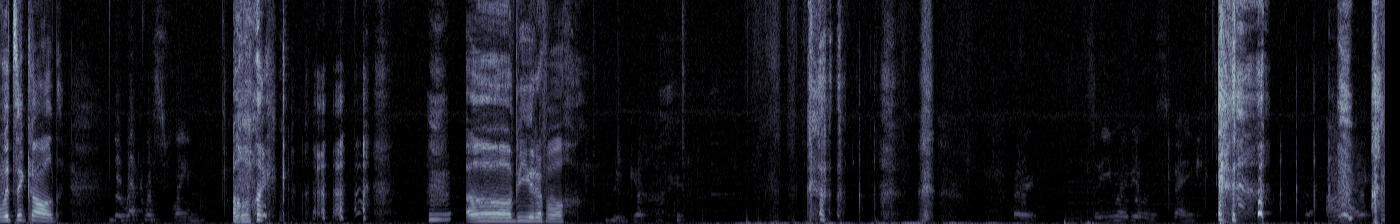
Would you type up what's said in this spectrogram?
What's it called? The Reckless Flame. Oh my god. Oh, beautiful. There. Alright, so you might be able to spank. I.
